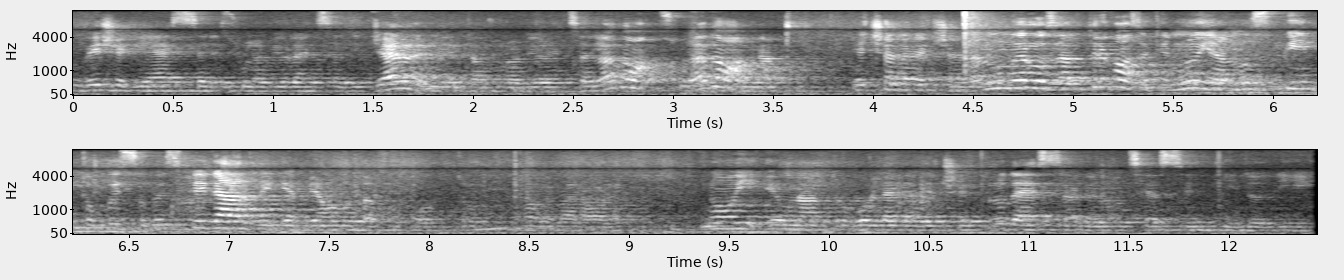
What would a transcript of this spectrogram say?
invece che essere sulla violenza di genere è diventato una violenza do sulla donna, eccetera, eccetera. Numerose altre cose che noi hanno spinto, questo per spiegarvi che abbiamo votato contro, poche parole. Noi e un altro collega del centrodestra che non si è sentito di,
